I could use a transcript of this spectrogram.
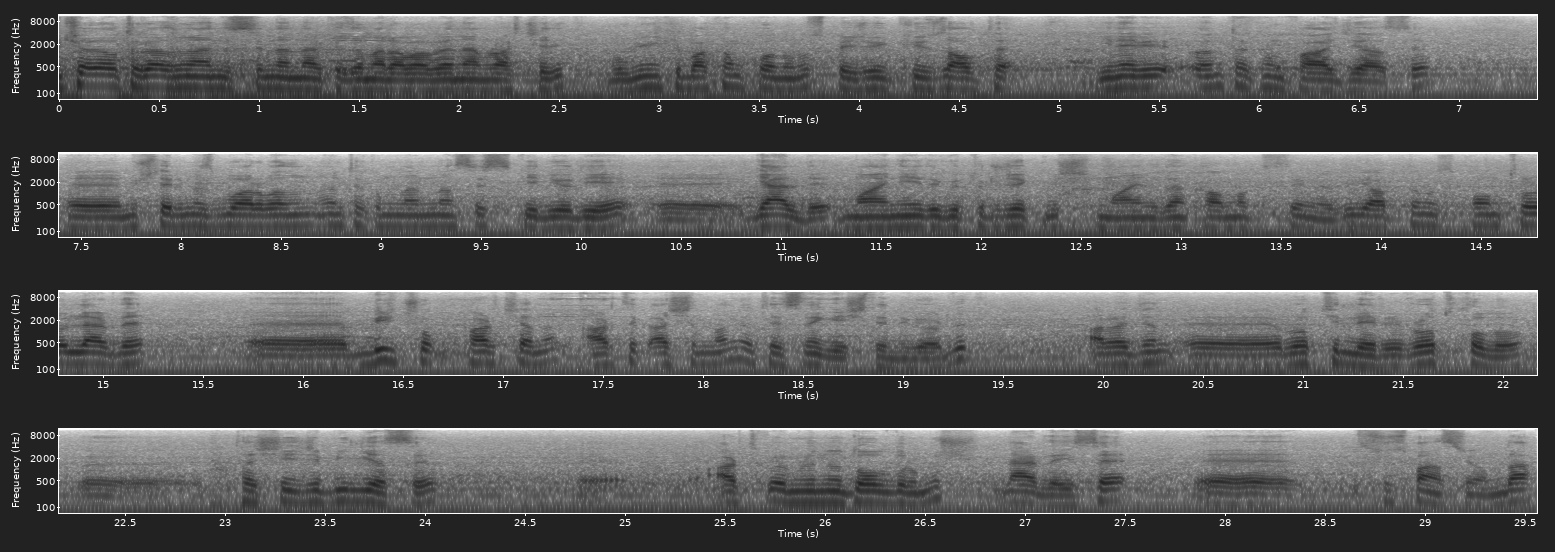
Üçel Otogaz Mühendisliğinden herkese merhaba ben Emrah Çelik. Bugünkü bakım konumuz Peugeot 206. Yine bir ön takım faciası. Ee, müşterimiz bu arabanın ön takımlarından ses geliyor diye e, geldi. Muayeneye de götürecekmiş. Muayeneden kalmak istemiyordu. Yaptığımız kontrollerde e, birçok parçanın artık aşınmanın ötesine geçtiğini gördük. Aracın e, rotilleri, rot kolu, e, taşıyıcı bilyası e, artık ömrünü doldurmuş. Neredeyse e, süspansiyonda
